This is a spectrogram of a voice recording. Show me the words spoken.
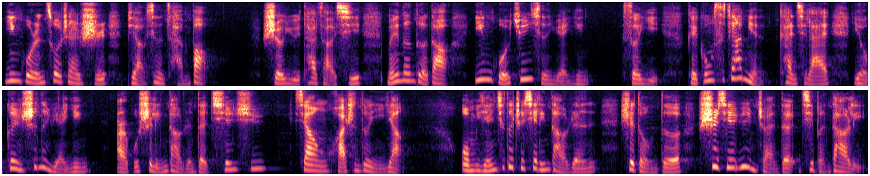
英国人作战时表现的残暴。是由于他早期没能得到英国军衔的原因，所以给公司加冕看起来有更深的原因，而不是领导人的谦虚。像华盛顿一样，我们研究的这些领导人是懂得世界运转的基本道理。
